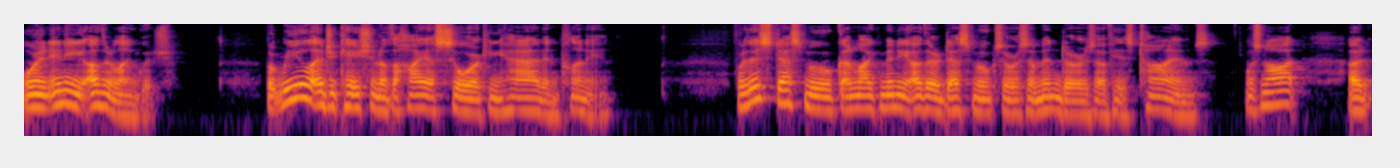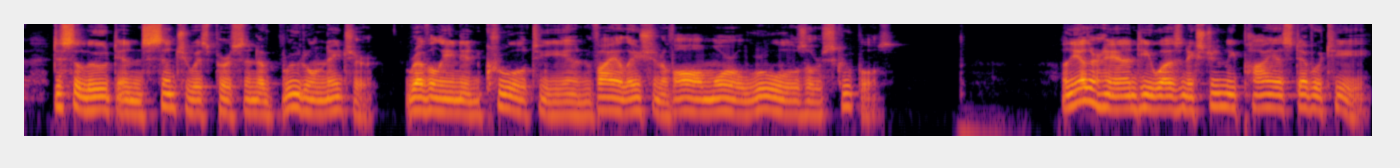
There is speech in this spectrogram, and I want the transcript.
or in any other language. But real education of the highest sort he had in plenty. For this Deshmukh, unlike many other Deshmukhs or Zamindars of his times, was not a dissolute and sensuous person of brutal nature, reveling in cruelty and violation of all moral rules or scruples. On the other hand, he was an extremely pious devotee,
